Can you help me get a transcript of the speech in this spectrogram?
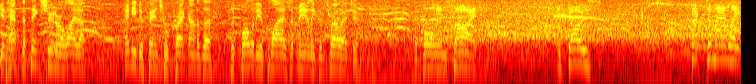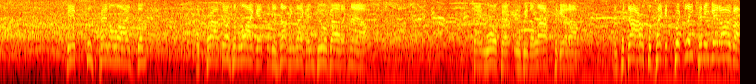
you'd have to think sooner or later any defence will crack under the, the quality of players that Manly can throw at you. The ball inside. It goes back to Manly. Jeffes has penalised them. The crowd doesn't like it, but there's nothing they can do about it now. Shane Walker will be the last to get up. And Serdaris will take it quickly. Can he get over?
